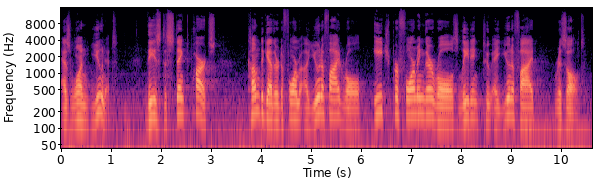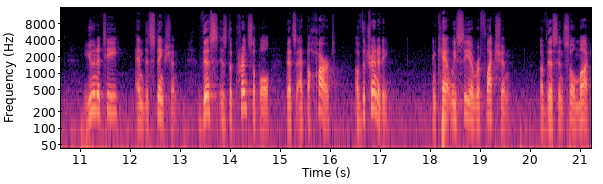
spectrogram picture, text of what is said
as one unit. These distinct parts come together to form a unified role, each performing their roles, leading to a unified result. Unity and distinction. This is the principle that's at the heart of the Trinity. And can't we see a reflection of this in so much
